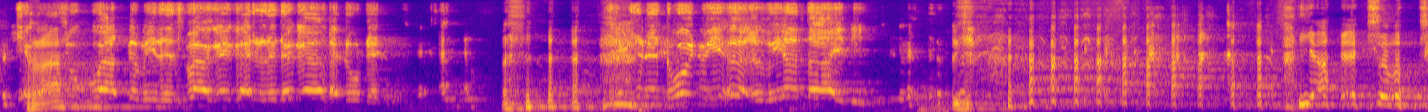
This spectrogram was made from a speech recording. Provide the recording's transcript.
Ik was zo kwaad geweest. Maar ik had het ook aangedoen. Ik zei het nooit weer, weer draaien. ja, excellent.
